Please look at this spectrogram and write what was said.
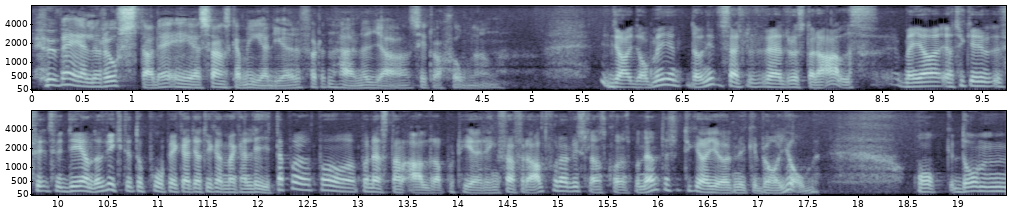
Hur väl rustade är svenska medier för den här nya situationen? Ja, de är, de är inte särskilt väl rustade alls. Men jag, jag, tycker det är ändå viktigt att påpeka att jag tycker att man kan lita på, på, på nästan all rapportering. Framförallt våra Rysslandskorrespondenter så tycker jag gör ett mycket bra jobb. Och de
